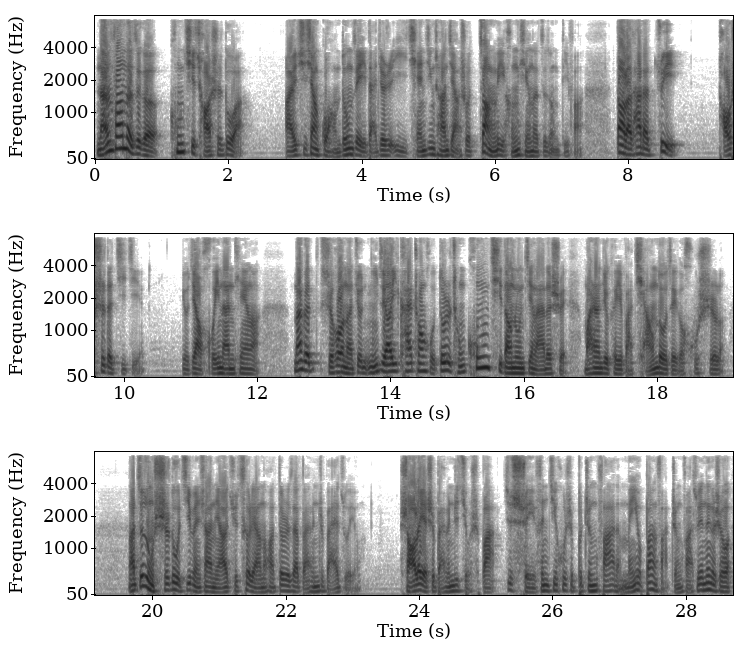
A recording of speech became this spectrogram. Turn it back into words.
南方的这个空气潮湿度啊，啊，尤其像广东这一带，就是以前经常讲说瘴疠横行的这种地方，到了它的最潮湿的季节，又叫回南天啊，那个时候呢，就你只要一开窗户，都是从空气当中进来的水，马上就可以把墙都这个呼湿了。那，这种湿度基本上你要去测量的话，都是在百分之百左右。少了也是百分之九十八，就水分几乎是不蒸发的，没有办法蒸发，所以那个时候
